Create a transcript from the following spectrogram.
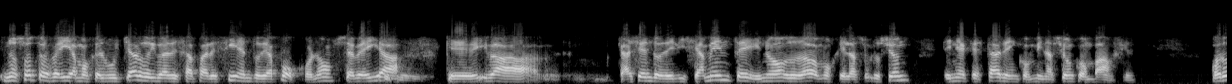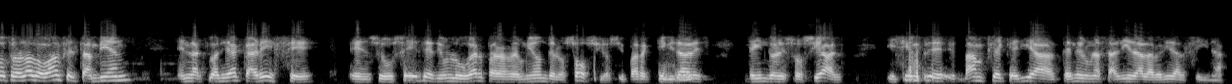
Nosotros veíamos que el buchardo iba desapareciendo de a poco, ¿no? Se veía que iba cayendo deliciamente y no dudábamos que la solución tenía que estar en combinación con Banfield. Por otro lado, Banfield también en la actualidad carece en su sede de un lugar para reunión de los socios y para actividades de índole social. Y siempre Banfield quería tener una salida a la avenida Alcina.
